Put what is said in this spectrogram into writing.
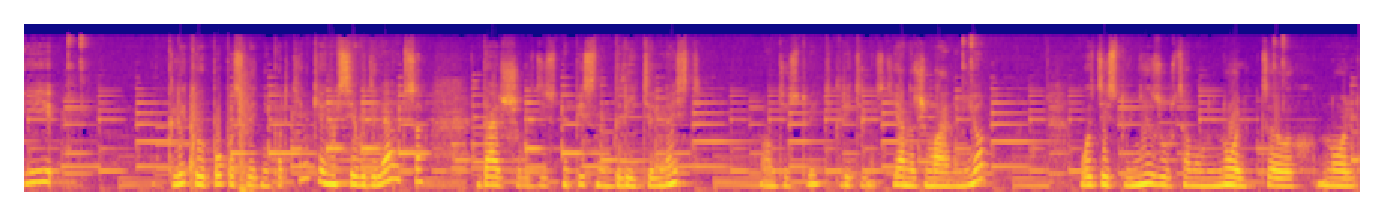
и кликаю по последней картинке, они все выделяются. Дальше вот здесь написано длительность. Вот здесь, видите, длительность. Я нажимаю на нее. Вот здесь внизу в самом 0,0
